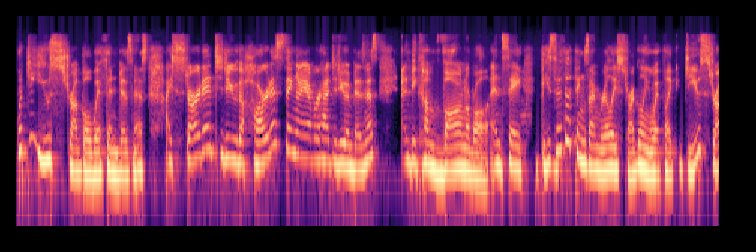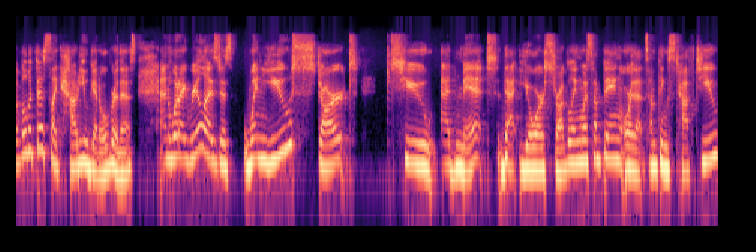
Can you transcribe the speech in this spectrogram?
what do you struggle with in business? I started to do the hardest thing I ever had to do in business and become vulnerable and say, these are the things I'm really struggling with. Like, do you struggle with this? Like, how do you get over this? And what I realized is when you start to admit that you're struggling with something or that something's tough to you,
